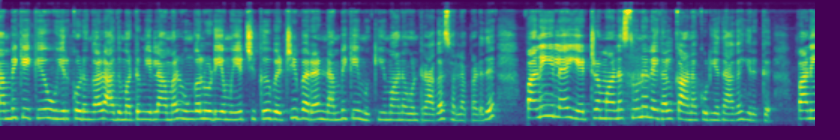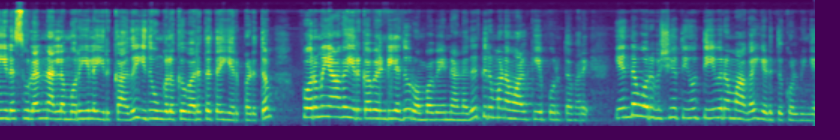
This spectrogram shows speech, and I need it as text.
நம்பிக்கைக்கு உயிர் கொடுங்கள். அது மட்டும் இல்லாமல் உங்களுடைய முயற்சிக்கு வெற்றி பெற நம்பிக்கை முக்கியமான ஒன்றாக சொல்லப்படுது. பணியில் ஏற்றமான சூழ்நிலைகள் காணக்கூடியதாக இருக்கு. பணியிட சூழல் நல்ல முறையில் இருக்காது. இது உங்களுக்கு வருத்தத்தை ஏற்படுத்தும். பொறுமையாக இருக்க வேண்டியது ரொம்பவே நல்லது. திருமண வாழ்க்கையை பொறுத்தவரை எந்த ஒரு விஷயத்தையும் தீவிரமாக எடுத்துக்கொள்வீங்க.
